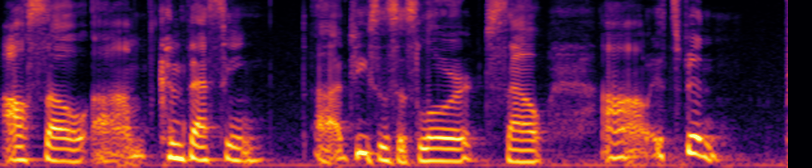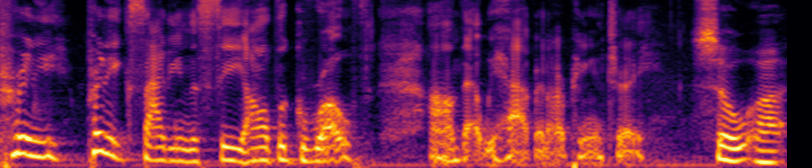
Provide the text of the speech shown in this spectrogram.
also um, confessing uh, Jesus as Lord. So it's been pretty pretty exciting to see all the growth um, that we have in our pantry. So uh,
